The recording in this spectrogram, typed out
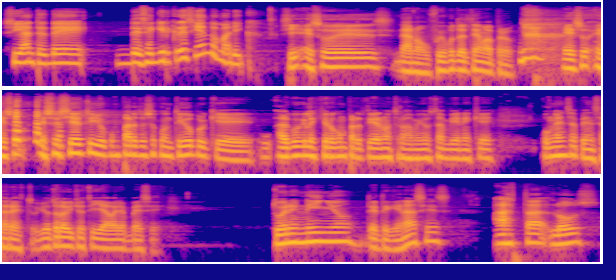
Sí, antes de, de seguir creciendo, marica. Sí, eso es. No, no, fuimos del tema, pero eso, eso, eso es cierto y yo comparto eso contigo porque algo que les quiero compartir a nuestros amigos también es que pónganse a pensar esto. Yo te lo he dicho a ti ya varias veces. Tú eres niño desde que naces hasta los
